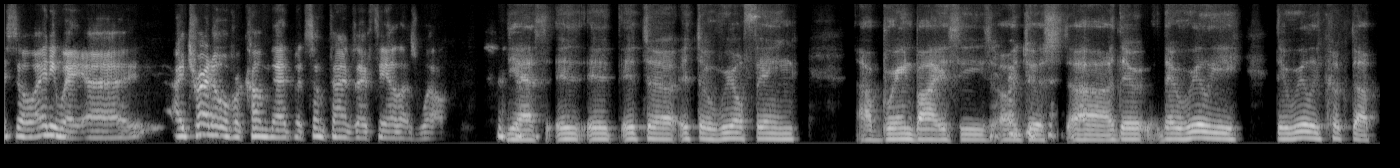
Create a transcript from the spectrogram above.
So anyway, uh, I try to overcome that, but sometimes I fail as well. yes, it, it it's a it's a real thing. Our brain biases are just uh, they're they're really they're really cooked up.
